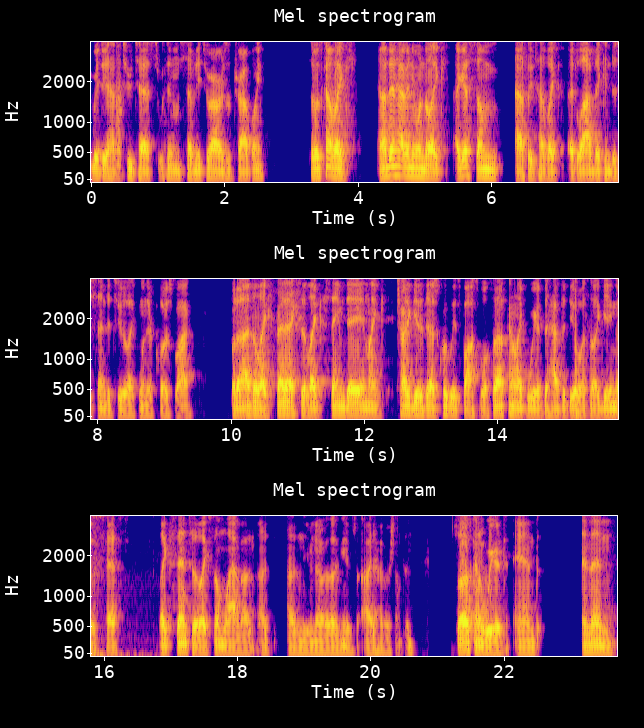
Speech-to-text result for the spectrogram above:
we had to have two tests within 72 hours of traveling. So it was kind of like, and I didn't have anyone to like. I guess some athletes have like a lab they can just send it to like when they're close by. But I had to like FedEx it like same day and like try to get it there as quickly as possible. So that's kind of like weird to have to deal with like getting those tests like sent to like some lab. I I, I didn't even know. I think it was Idaho or something. So that was kind of weird. And and then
